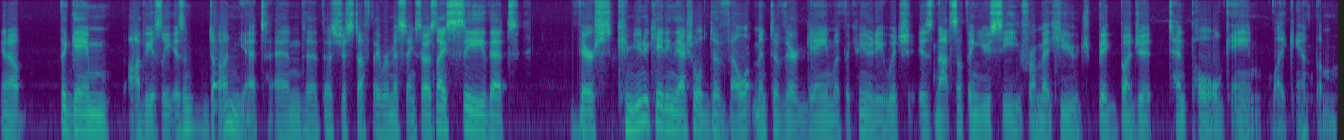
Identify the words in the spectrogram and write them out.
you know, the game obviously isn't done yet. And uh, that's just stuff they were missing. So it's nice to see that they're communicating the actual development of their game with the community, which is not something you see from a huge, big budget tentpole game like Anthem.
